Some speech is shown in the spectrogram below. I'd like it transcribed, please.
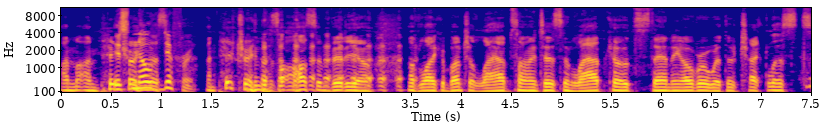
Yeah. I'm I'm picturing It's no this, different. I'm picturing this awesome video of like a bunch of lab scientists in lab coats standing over with their checklists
